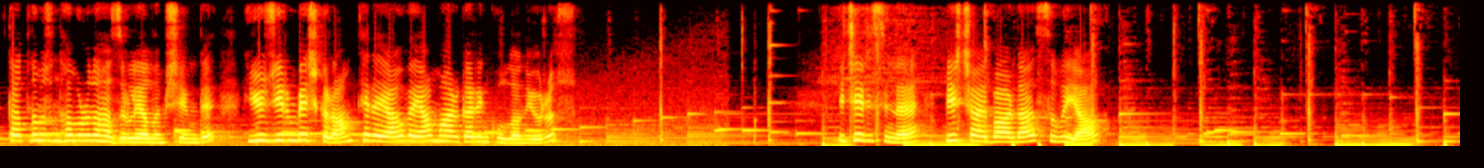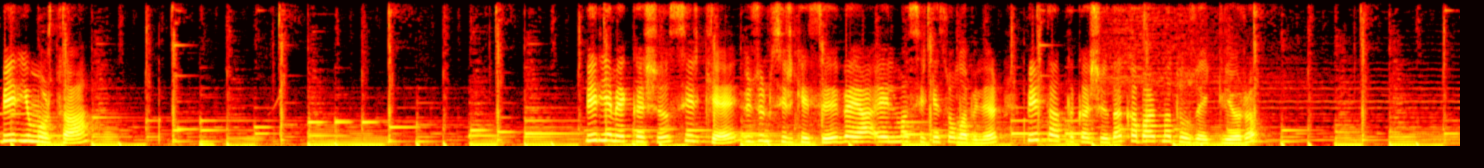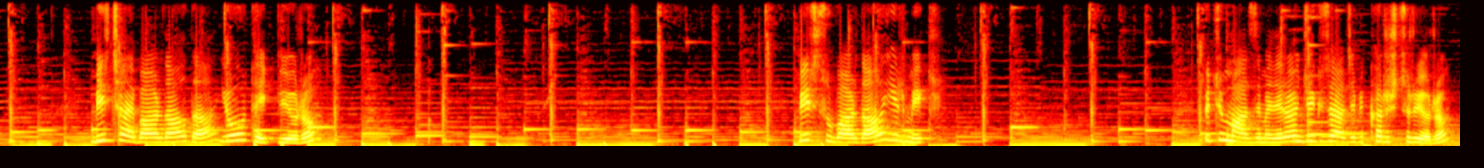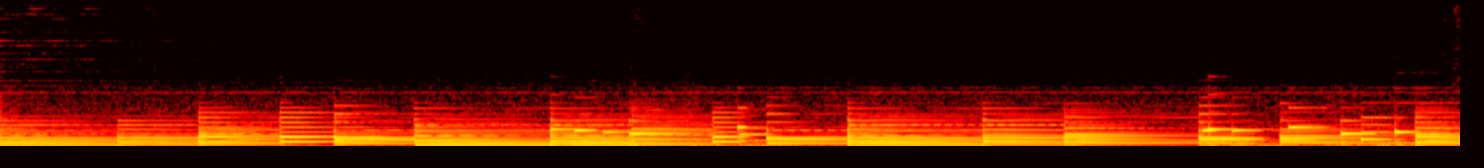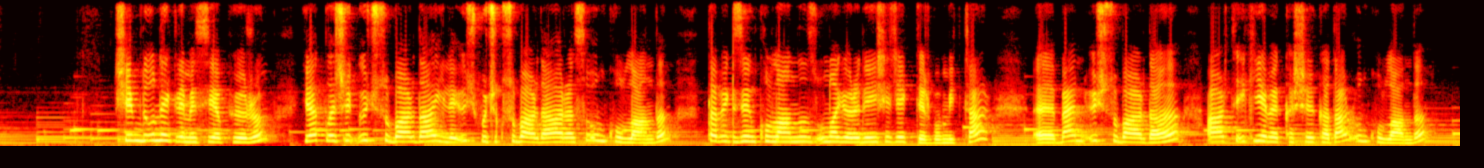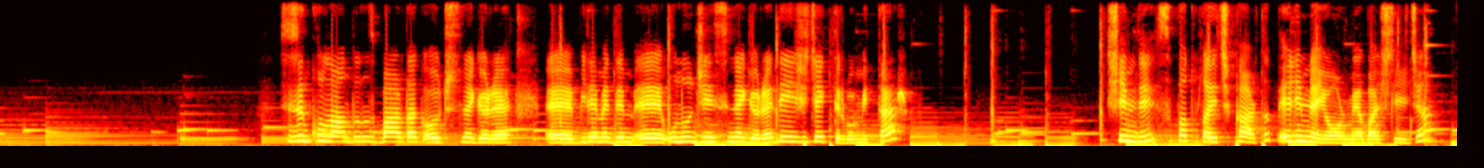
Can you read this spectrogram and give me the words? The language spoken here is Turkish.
Tatlımızın hamurunu hazırlayalım şimdi. 125 gram tereyağı veya margarin kullanıyoruz. İçerisine 1 çay bardağı sıvı yağ, 1 yumurta, 1 yemek kaşığı sirke, üzüm sirkesi veya elma sirkesi olabilir. 1 tatlı kaşığı da kabartma tozu ekliyorum. 1 çay bardağı da yoğurt ekliyorum. 1 su bardağı irmik. Bütün malzemeleri önce güzelce bir karıştırıyorum. Şimdi un eklemesi yapıyorum. Yaklaşık 3 su bardağı ile 3,5 su bardağı arası un kullandım. Tabii sizin kullandığınız una göre değişecektir bu miktar. Ee, Ben 3 su bardağı artı 2 yemek kaşığı kadar un kullandım. Sizin kullandığınız bardak ölçüsüne göre, e, bilemedim e, unun cinsine göre değişecektir bu miktar. Şimdi spatulayı çıkartıp elimle yoğurmaya başlayacağım.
